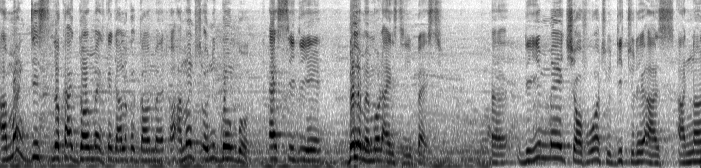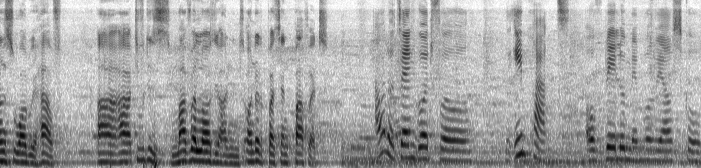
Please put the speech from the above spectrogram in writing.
Among this local government, Keja local government, or among this Onigbongbo, SCDA, Bello Memorial is the best. Uh, the image of what we did today has announced what we have. Uh, our activity is marvelous and it's 100% perfect. I want to thank God for the impact of Bello Memorial School.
